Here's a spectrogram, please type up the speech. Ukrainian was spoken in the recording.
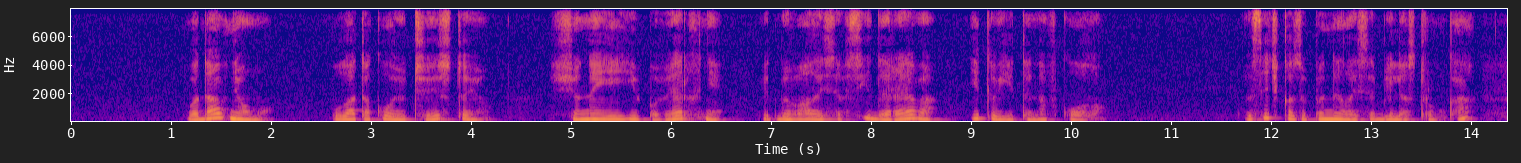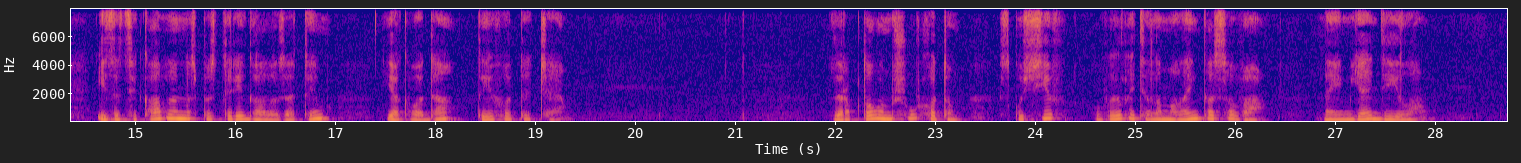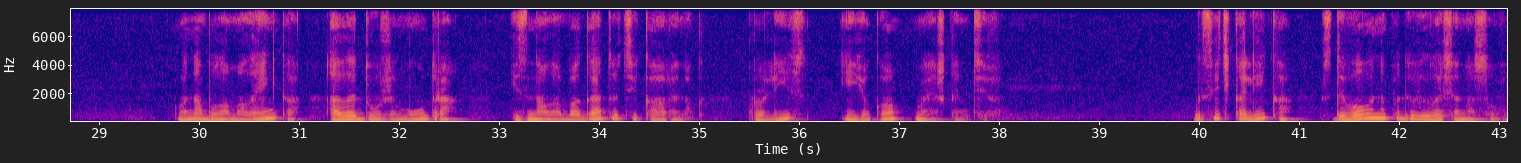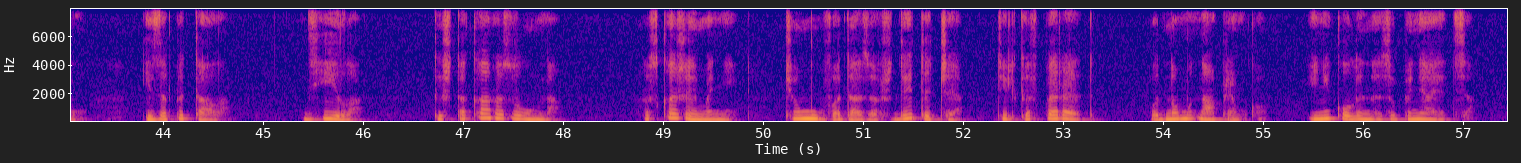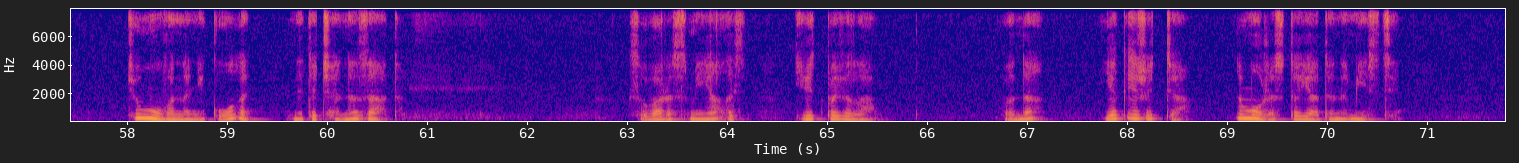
Вода в ньому була такою чистою, що на її поверхні відбивалися всі дерева і квіти навколо. Лисичка зупинилася біля струмка і зацікавлено спостерігала за тим, як вода тихо тече. З раптовим шурхотом з кущів вилетіла маленька сова на ім'я Діла. Вона була маленька, але дуже мудра і знала багато цікавинок про ліс і його мешканців. Лисичка Ліка здивовано подивилася на сову і запитала Діла, ти ж така розумна. Розкажи мені, чому вода завжди тече тільки вперед, в одному напрямку, і ніколи не зупиняється? Чому вона ніколи не тече назад? Сова розсміялась і відповіла Вода, як і життя, не може стояти на місці.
